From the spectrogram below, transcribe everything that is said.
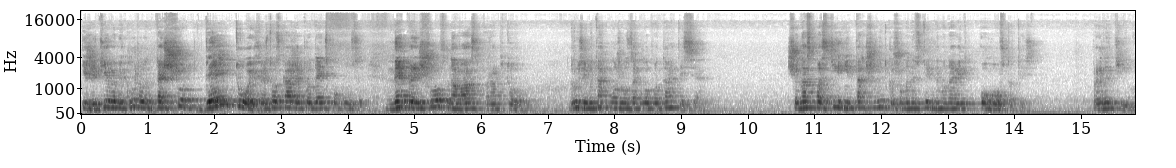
І життєвими клопотами, та щоб день той, Христос каже про день спокуси, не прийшов на вас раптово. Друзі, ми так можемо заклопотатися, що нас постигне так швидко, що ми не встигнемо навіть оговтатись. Прилетіло.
